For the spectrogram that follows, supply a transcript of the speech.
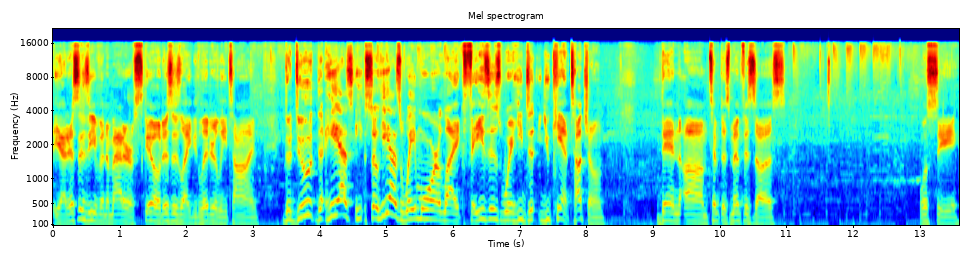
Yeah, this isn't even a matter of skill. This is like literally time. The dude, the, he has, he, so he has way more like phases where he you can't touch him than um, Tempest Mephis does. We'll see.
